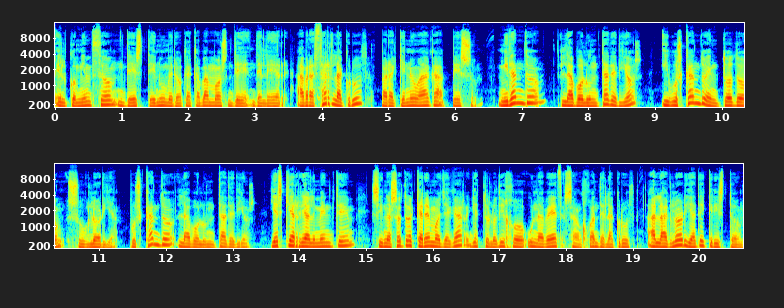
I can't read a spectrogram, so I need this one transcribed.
el comienzo de este número que acabamos de, leer, abrazar la cruz para que no haga peso, mirando la voluntad de Dios y buscando en todo su gloria, buscando la voluntad de Dios. Y es que realmente si nosotros queremos llegar, y esto lo dijo una vez San Juan de la Cruz, a la gloria de Cristo,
